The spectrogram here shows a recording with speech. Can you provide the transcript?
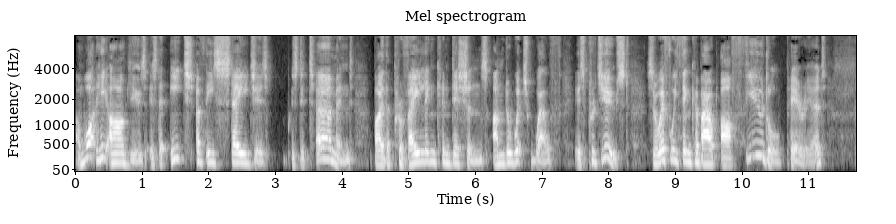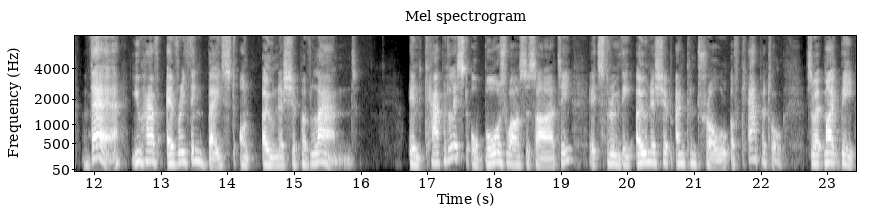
And what he argues is that each of these stages is determined by the prevailing conditions under which wealth is produced. So if we think about our feudal period, there you have everything based on ownership of land. In capitalist or bourgeois society, it's through the ownership and control of capital. So it might be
